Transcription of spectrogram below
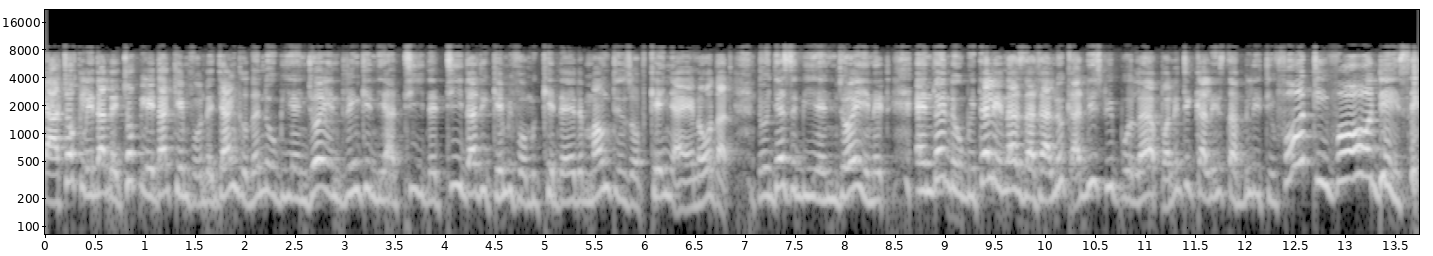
Our chocolate that the chocolate that came from the jungle, then they'll be enjoying drinking their tea, the tea that came from the, mountains of Kenya and all that. They'll just be enjoying it. And then they'll be telling us that, uh, look at these people, uh, political instability. 44 days.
